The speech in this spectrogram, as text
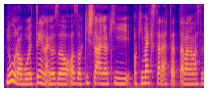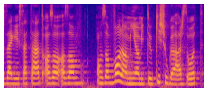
Nóra volt tényleg az a, az a kislány, aki, aki megszeretette velem ezt az egészet, tehát az a, az, a, az a valami, amit ő kisugárzott,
